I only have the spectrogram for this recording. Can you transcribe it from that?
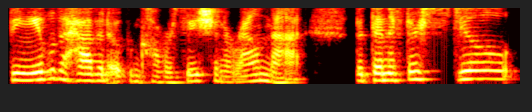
Being able to have an open conversation around that. But then if they're still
